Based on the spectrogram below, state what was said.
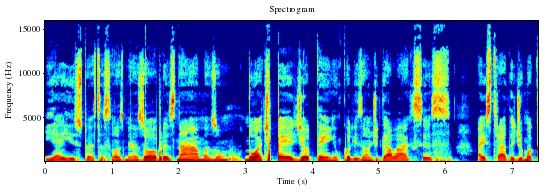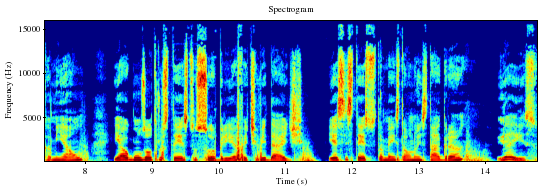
E é isto, estas são as minhas obras na Amazon. No Wattpad eu tenho Colisão de Galáxias, A Estrada de uma Caminhão e alguns outros textos sobre afetividade. E esses textos também estão no Instagram. E é isso.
